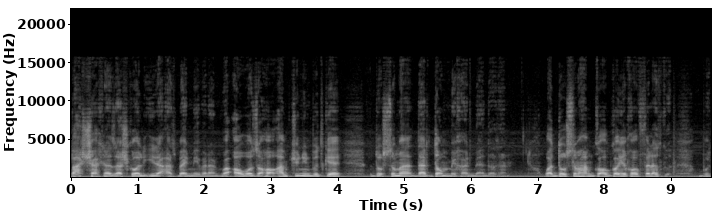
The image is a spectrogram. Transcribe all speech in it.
به شکل از اشکال ایره از بین می‌برن و آوازه ها چنین بود که دوستم در دام می‌خوان بیندازن و دوستم هم گاه گاهی غافل بود.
